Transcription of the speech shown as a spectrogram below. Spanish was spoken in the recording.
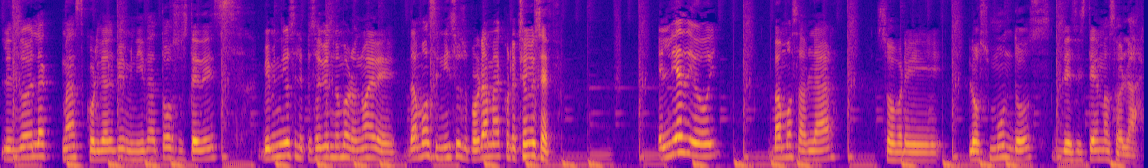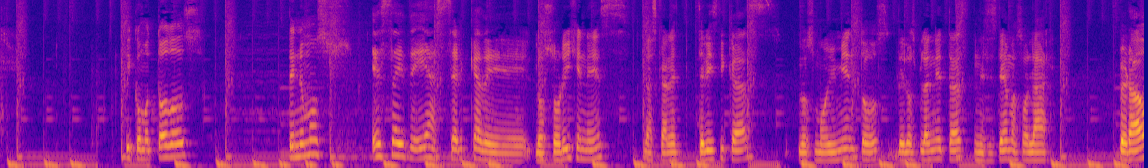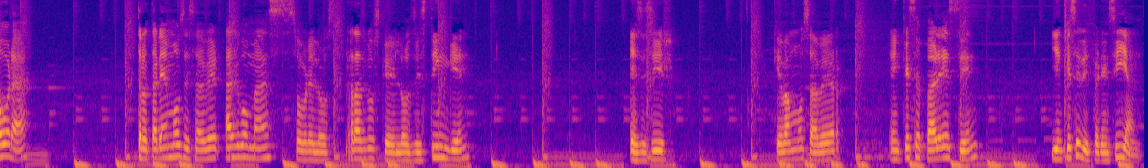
Les doy la más cordial bienvenida a todos ustedes. Bienvenidos al episodio número 9. Damos inicio a su programa Colección Yosef. El día de hoy vamos a hablar sobre los mundos del sistema solar. Y como todos, tenemos esa idea acerca de los orígenes, las características, los movimientos de los planetas en el sistema solar. Pero ahora trataremos de saber algo más sobre los rasgos que los distinguen. Es decir, que vamos a ver en qué se parecen y en qué se diferencian.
